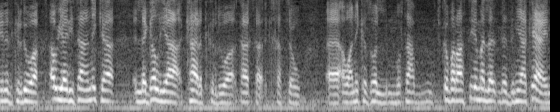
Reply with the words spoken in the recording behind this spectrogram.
ێنت کردووە ئەو یاریزانەی کە لەگەڵ یا کارت کردووە خسترە و ئەوانەی کە زۆر چکە بەڕاستی ئێمە لە دنیاکەین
